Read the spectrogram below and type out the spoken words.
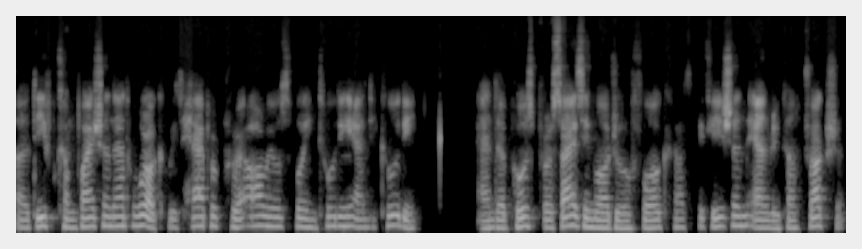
a deep compression network with hyperpriorities for encoding and decoding, and a post-processing module for classification and reconstruction.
